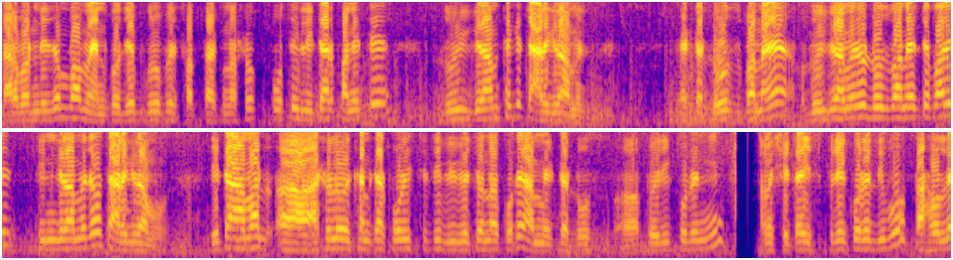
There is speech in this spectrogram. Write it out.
কার্বনডিজম বা ম্যানকোজেব গ্রুপের ছত্রাকনাশক প্রতি লিটার পানিতে দুই গ্রাম থেকে চার গ্রামের একটা ডোজ বানায়, দুই গ্রামেরও ডোজ বানাইতে পারি, তিন গ্রামেরও চার গ্রামও। যেটা আমার আসলে ওইখানকার পরিস্থিতি বিবেচনা করে আমি একটা ডোজ তৈরি করে নিয়ে আমি সেটা স্প্রে করে দিব। তাহলে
